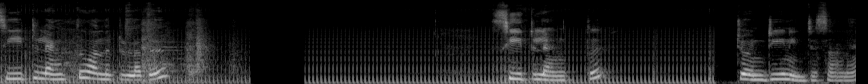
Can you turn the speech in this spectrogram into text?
സീറ്റ് ലെങ്ത്ത് വന്നിട്ടുള്ളത് സീറ്റ് ലെങ്ത്ത് ട്വന്റീൻ ഇഞ്ചസ് ആണ്.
